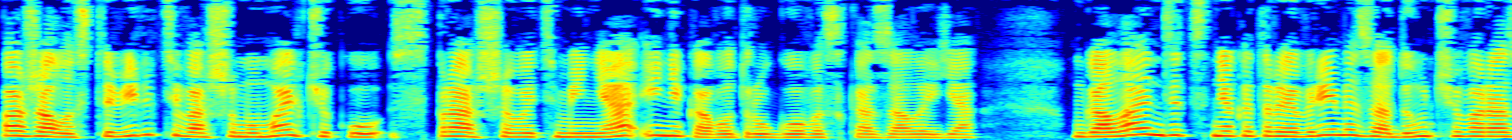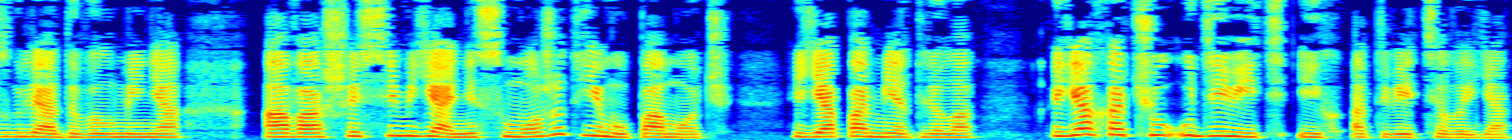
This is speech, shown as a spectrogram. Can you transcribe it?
«Пожалуйста, велите вашему мальчику спрашивать меня и никого другого», — сказала я. Голландец некоторое время задумчиво разглядывал меня. «А ваша семья не сможет ему помочь?» Я помедлила. «Я хочу удивить их», — ответила я.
